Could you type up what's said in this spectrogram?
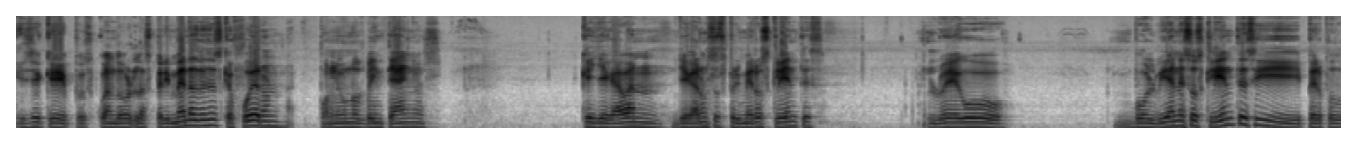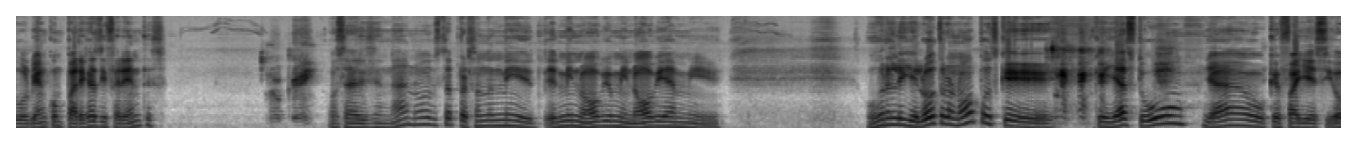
dice, que pues cuando las primeras veces que fueron, ponle unos 20 años, que llegaban, llegaron sus primeros clientes. Luego volvían esos clientes y, pero pues volvían con parejas diferentes. Ok. O sea, dicen, ah, no, esta persona es mi, es mi novio, mi novia, mi Órale, y el otro, ¿no? Pues que, que ya estuvo, ya, o que falleció,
